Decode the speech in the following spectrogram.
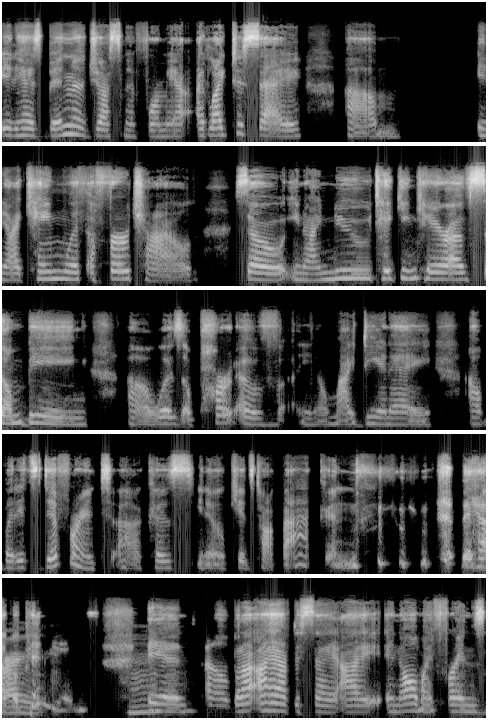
it has been an adjustment for me. I, would like to say um, you know i came with a fur child so you know i knew taking care of some being uh, was a part of you know my DNA, uh, but it's different because uh, you know kids talk back and they have right. opinions. Mm-hmm. And uh, but I, I, have to say, I and all my friends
